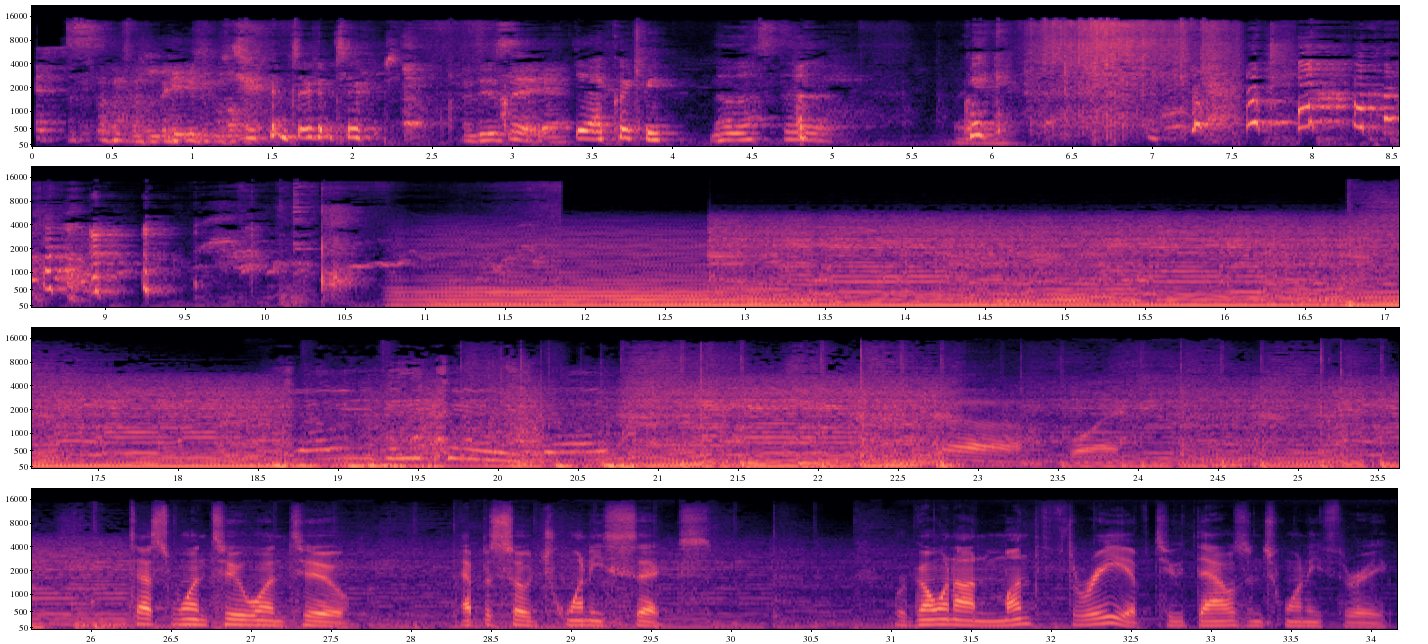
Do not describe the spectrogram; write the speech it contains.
It's unbelievable. do it, do it. Is this it? Yeah. Yeah, quickly. No, that's the. Quick. Oh boy. Test one two one two, episode twenty six. We're going on month three of 2023.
